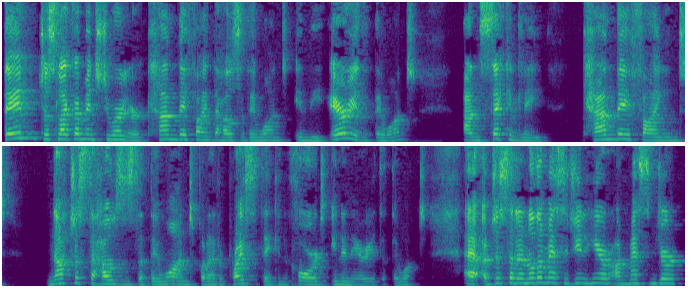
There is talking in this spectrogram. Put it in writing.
then just like I mentioned to you earlier, can they find the house that they want in the area that they want? And secondly, can they find not just the houses that they want, but at a price that they can afford in an area that they want? Uh, I've just had another message in here on Messenger.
